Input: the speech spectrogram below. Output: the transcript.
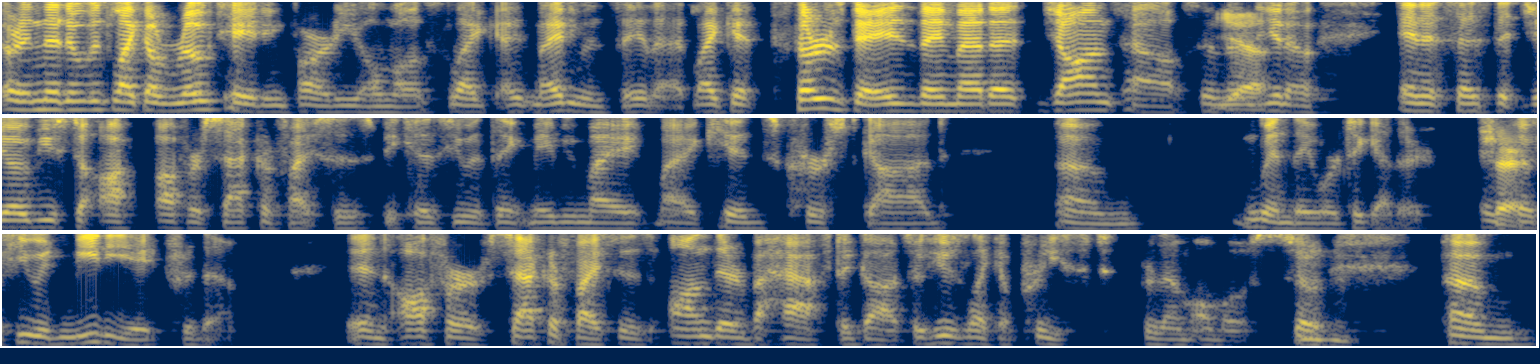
Or and that it was like a rotating party almost. Like I might even say that. Like at Thursdays they met at John's house, and Yeah. then, you know, and it says that Job used to off- offer sacrifices because you would think maybe my my kids cursed God um, when they were together, and Sure. so he would mediate for them and offer sacrifices on their behalf to God. So he was like a priest for them almost. So Mhm. um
